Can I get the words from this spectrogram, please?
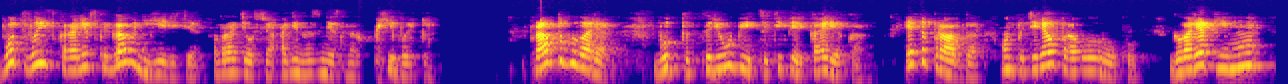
«Вот вы из Королевской гавани едете», — обратился один из местных к Хибальту. «Правду говорят, будто цареубийца теперь калека?» «Это правда, он потерял правую руку. Говорят, ему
